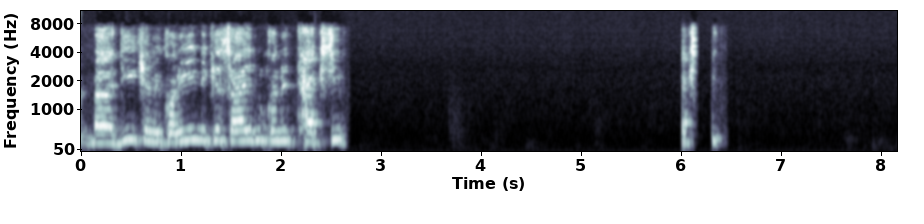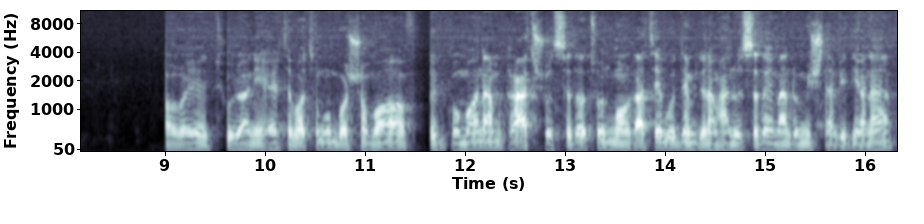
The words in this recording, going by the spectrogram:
بعدی که می‌کنه اینه که سعی می‌کنه تکسی آقای تورانی ارتباطمون با شما به گمانم قطع شد. صداتون منقطع بود. نمی‌دونم هنوز صدای من رو میشنوید یا نه.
